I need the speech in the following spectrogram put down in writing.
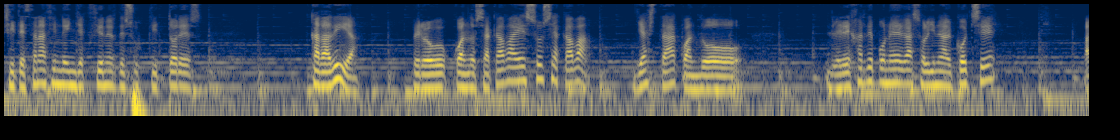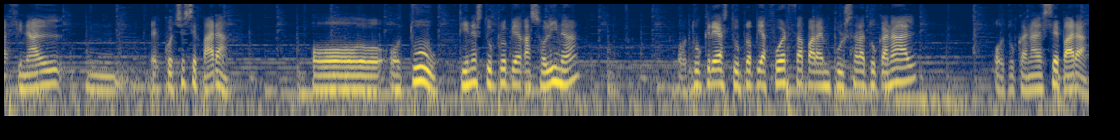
Si te están haciendo inyecciones de suscriptores cada día. Pero cuando se acaba eso, se acaba. Ya está. Cuando le dejas de poner gasolina al coche, al final mm, el coche se para. O, o tú tienes tu propia gasolina, o tú creas tu propia fuerza para impulsar a tu canal, o tu canal se para.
